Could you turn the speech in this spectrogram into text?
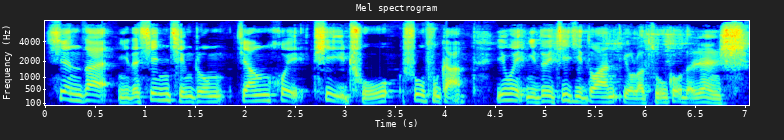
现在你的心情中将会剔除舒服感，因为你对积极端有了足够的认识。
